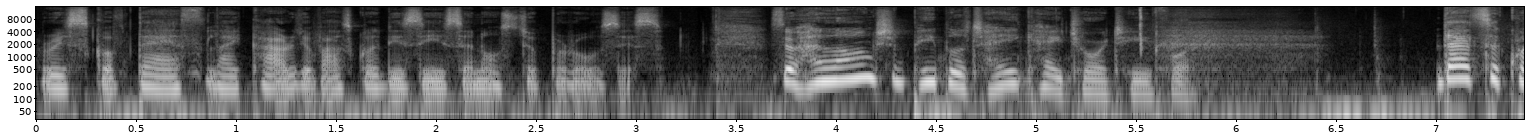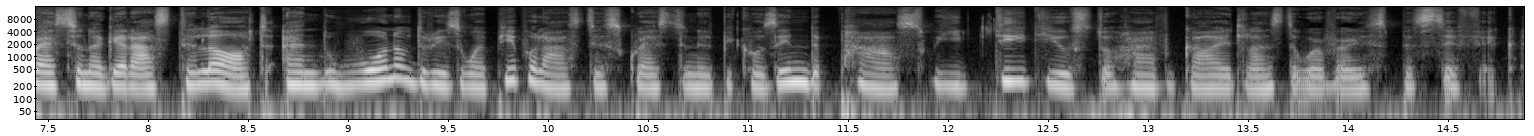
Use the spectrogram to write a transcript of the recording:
risk of death, like cardiovascular disease and osteoporosis. So, how long should people take HRT for? That's a question I get asked a lot. And one of the reasons why people ask this question is because in the past we did used to have guidelines that were very specific.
